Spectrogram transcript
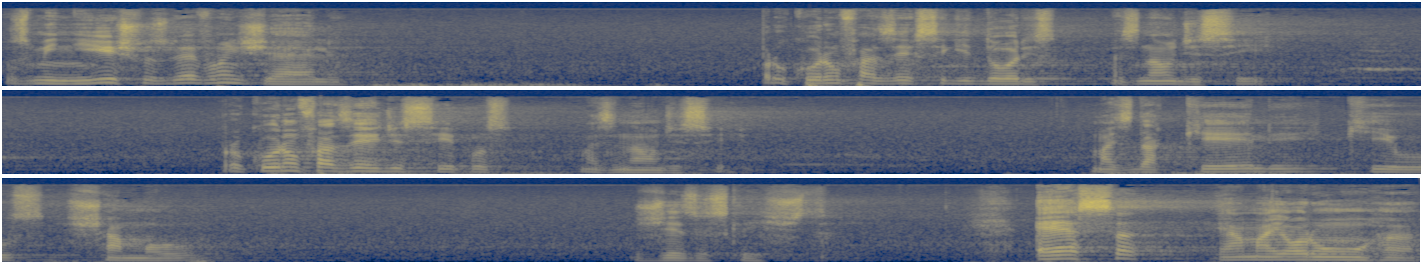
os ministros do Evangelho procuram fazer seguidores, mas não de si. Procuram fazer discípulos, mas não de si. Mas daquele que os chamou, Jesus Cristo. Essa é a maior honra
